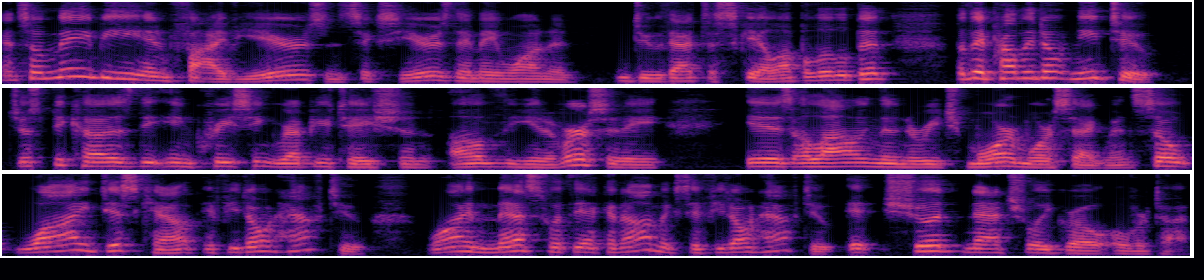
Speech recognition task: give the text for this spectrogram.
And so maybe in five years and six years, they may want to do that to scale up a little bit, but they probably don't need to, just because the increasing reputation of the university is allowing them to reach more and more segments. So why discount if you don't have to? Why mess with the economics if you don't have to? It should naturally grow over time.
